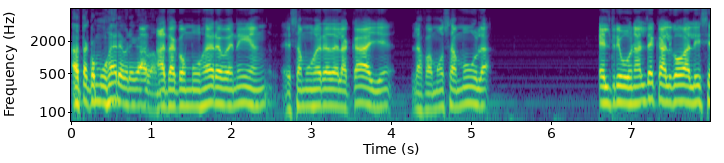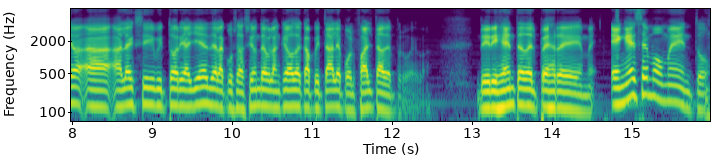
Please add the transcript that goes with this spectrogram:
Hasta con mujeres bregaban. Hasta con mujeres venían, esas mujeres de la calle, la famosa mula. El tribunal descargó a Alicia, a Alexis Victoria ayer de la acusación de blanqueo de capitales por falta de prueba. Dirigente del PRM. En ese momento,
